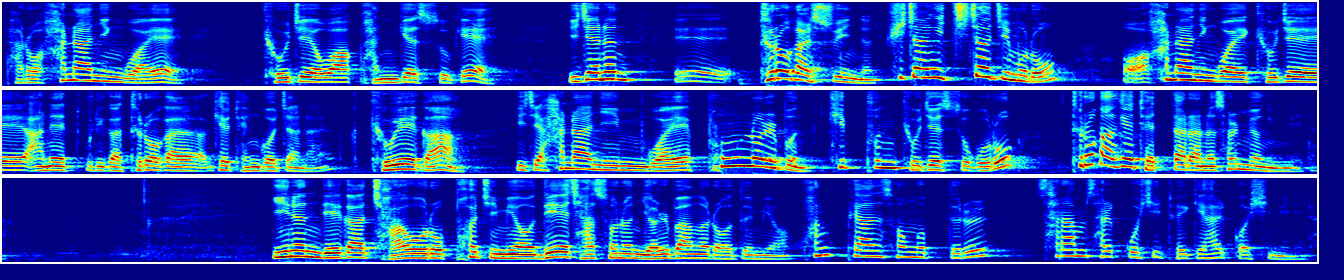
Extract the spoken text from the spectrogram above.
바로 하나님과의 교제와 관계 속에 이제는 에, 들어갈 수 있는 휘장이 찢어짐으로 어, 하나님과의 교제 안에 우리가 들어가게 된 거잖아요. 교회가 이제 하나님과의 폭넓은 깊은 교제 속으로 들어가게 됐다라는 설명입니다. 이는 내가 좌우로 퍼지며 내 자손은 열방을 얻으며 황폐한 성읍들을 사람 살 곳이 되게 할 것임이니라.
